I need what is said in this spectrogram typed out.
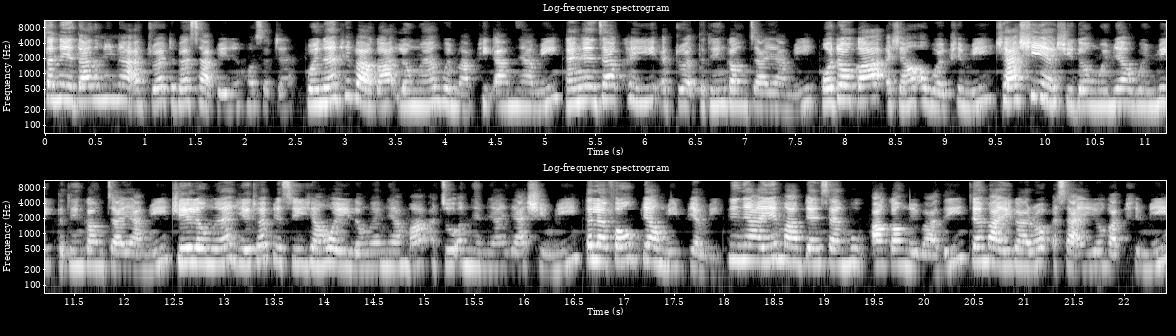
စနေသားသမီးများအတွက်တပတ်စာပေးတဲ့ဟော့စတန်ဝန်ထမ်းဖြစ်ပါကလုပ်ငန်းဝင်မှာဖိအားများမိနိုင်ငံခြားခရီးအတွက်သတင်းကောင်းကြားရမည်မော်တော်ကားအယောင်အဝယ်ဖြစ်မိရရှိရန်ရှိသောငွေများဝင်မိသတင်းကောင်းကြားရမည်ရေလုပ်ငန်းရေထွက်ပစ္စည်းရောင်းဝယ်ရေးလုပ်ငန်းများမှာအကျိုးအမြတ်များရရှိမည်တယ်လီဖုန်းပြောင်းပြီးပြတ်မည်ပညာရေးမှာပြန်ဆန်မှုအကောင်းနေပါသည်ကျန်းမာရေးကတော့အစာအိမ်ယောဂဖြစ်မည်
